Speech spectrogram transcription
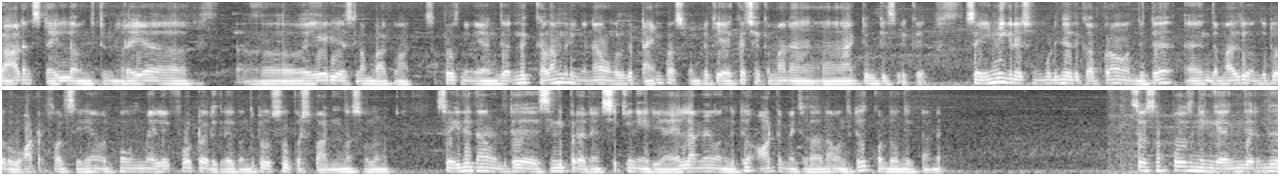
கார்டன் ஸ்டைலில் வந்துட்டு நிறைய ஏரியாஸ்லாம் பார்க்கலாம். சப்போஸ் நீங்கள் இங்கேருந்து கிளம்புறீங்கன்னா உங்களுக்கு டைம் பாஸ் பண்ணுறதுக்கு எக்கச்சக்கமான ஆக்டிவிட்டீஸ் இருக்குது ஸோ இமிக்ரேஷன் முடிஞ்சதுக்கப்புறம் வந்துட்டு இந்த மாதிரி வந்துட்டு ஒரு வாட்டர் ஃபால்ஸ் ஏரியாவும் இருக்கும். உண்மையிலேயே ஃபோட்டோ எடுக்கிறதுக்கு வந்துட்டு ஒரு சூப்பர் ஸ்பாட்னு தான் சொல்லணும். ஸோ இதுதான் வந்துட்டு சிங்கப்பூர் சிக்கின் ஏரியா எல்லாமே வந்துட்டு ஆட்டோமேட்டடாக தான் வந்துட்டு கொண்டு வந்திருக்காங்க. ஸோ சப்போஸ் நீங்கள் இங்கேருந்து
